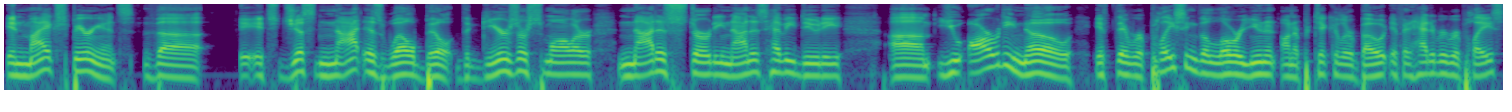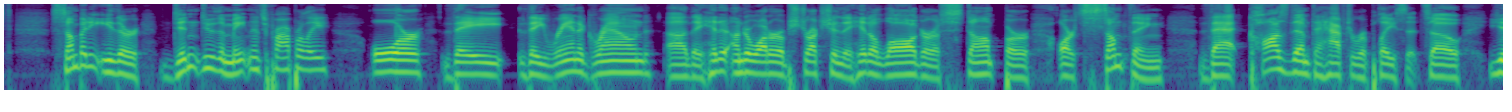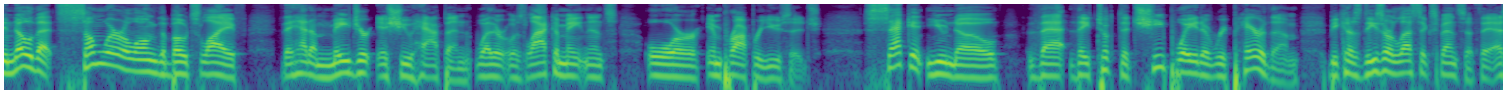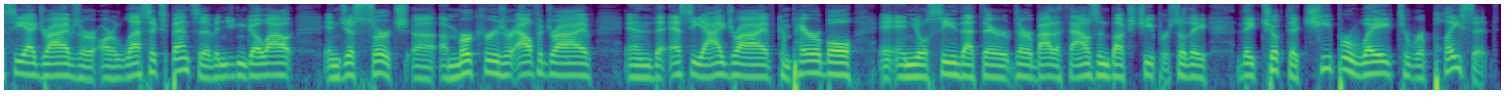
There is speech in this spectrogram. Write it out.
In my experience, the it's just not as well built. The gears are smaller, not as sturdy, not as heavy duty. Um, you already know if they're replacing the lower unit on a particular boat, if it had to be replaced, somebody either didn't do the maintenance properly or they they ran aground, uh, they hit an underwater obstruction, they hit a log or a stump or or something that caused them to have to replace it. So you know that somewhere along the boat's life they had a major issue happen, whether it was lack of maintenance or improper usage. Second, you know that they took the cheap way to repair them because these are less expensive. The SEI drives are, are less expensive, and you can go out and just search uh, a Mercruiser Alpha drive and the SEI drive comparable, and you'll see that they're they're about a thousand bucks cheaper. So they they took the cheaper way to replace it.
